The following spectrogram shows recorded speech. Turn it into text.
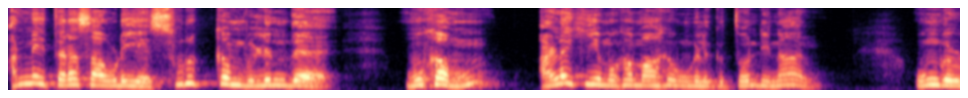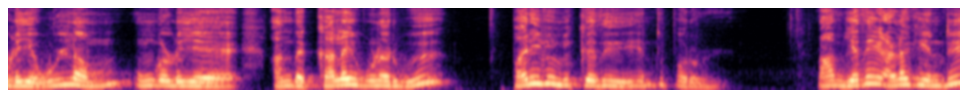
அன்னை தெரசாவுடைய சுருக்கம் விழுந்த முகம் அழகிய முகமாக உங்களுக்கு தோன்றினால் உங்களுடைய உள்ளம் உங்களுடைய அந்த கலை உணர்வு பரிவுமிக்கது என்று பொருள். நாம் எதை அழகு என்று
